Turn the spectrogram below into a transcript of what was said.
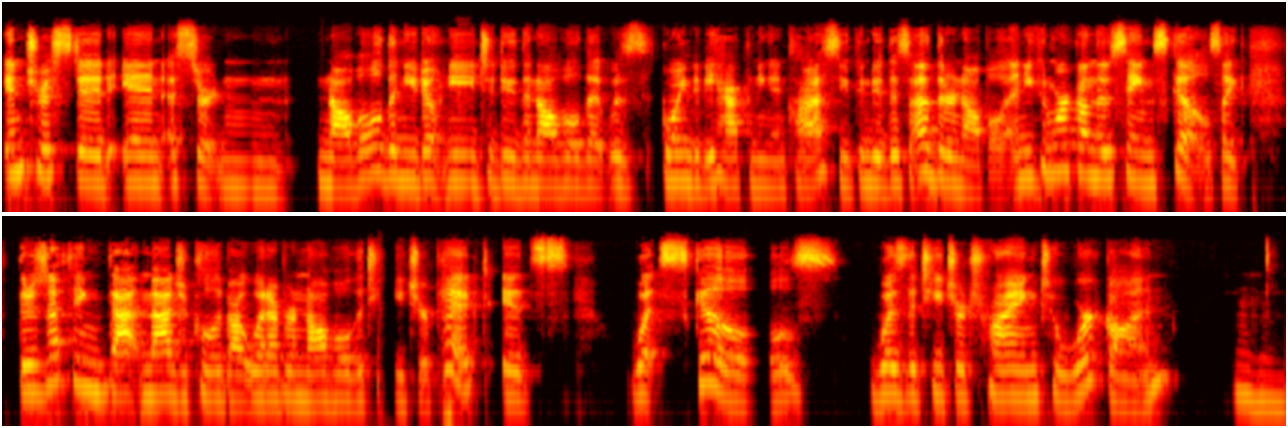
interested in a certain novel, then you don't need to do the novel that was going to be happening in class. You can do this other novel and you can work on those same skills. Like there's nothing that magical about whatever novel the teacher picked. It's what skills was the teacher trying to work on Mm-hmm.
